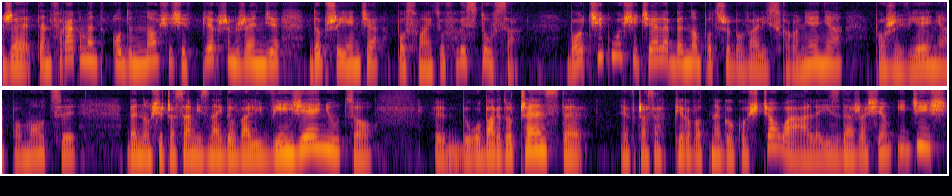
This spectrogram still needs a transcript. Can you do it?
że ten fragment odnosi się w pierwszym rzędzie do przyjęcia posłańców Chrystusa, bo ci głosiciele będą potrzebowali schronienia, pożywienia, pomocy, będą się czasami znajdowali w więzieniu, co y, było bardzo częste w czasach pierwotnego kościoła, ale i zdarza się i dziś,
